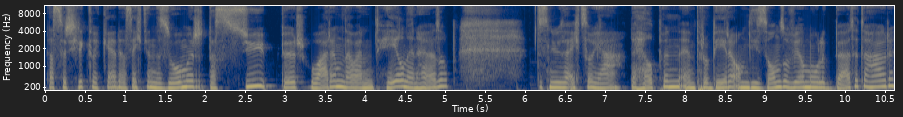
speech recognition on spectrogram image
Dat is verschrikkelijk. Hè? Dat is echt in de zomer. Dat is super warm. Dat warmt heel mijn huis op. Dus nu is dat echt zo, ja, de helpen en proberen om die zon zoveel mogelijk buiten te houden.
